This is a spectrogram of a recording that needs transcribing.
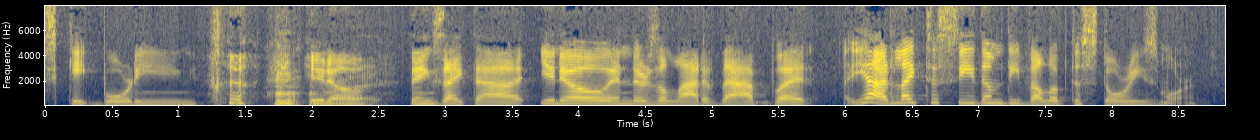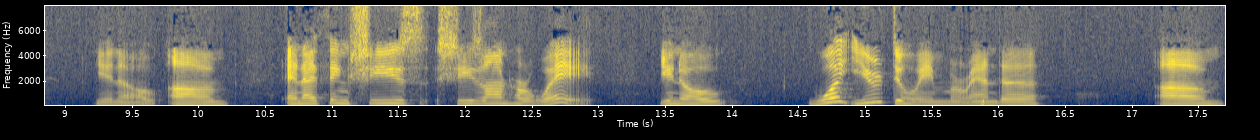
skateboarding, you know, Right. things like that, you know, and there's a lot of that. But yeah, I'd like to see them develop the stories more, you know. Um, and I think she's she's on her way. You know, what you're doing, Miranda. Um,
